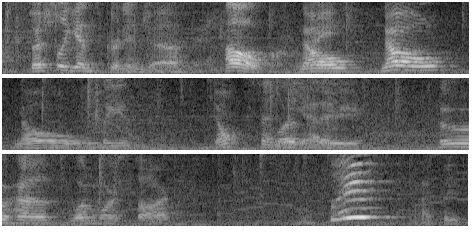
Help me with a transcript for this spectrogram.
Especially against Greninja. Oh, great. no, no. No, please. Don't send Let's me at it. see. Who has one more stock? Please? Can I please?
